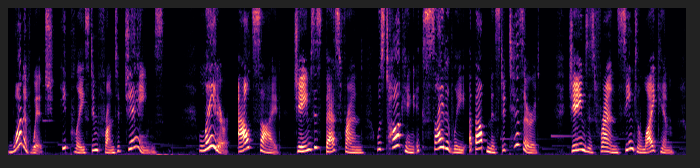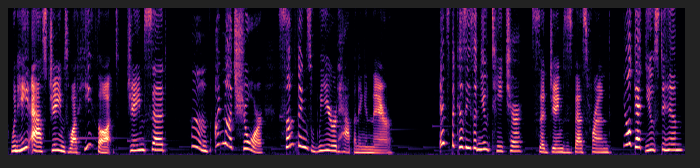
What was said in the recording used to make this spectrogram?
one of which he placed in front of James. Later, outside, James's best friend was talking excitedly about Mr. Tizard. James's friends seemed to like him. When he asked James what he thought, James said, Hmm, I'm not sure. Something's weird happening in there. It's because he's a new teacher, said James's best friend. You'll get used to him.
